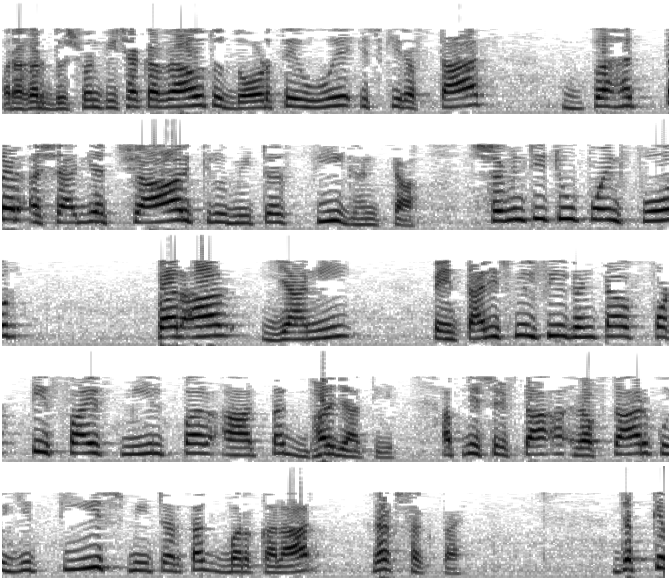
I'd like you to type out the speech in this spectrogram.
اور اگر دشمن پیچھا کر رہا ہو تو دوڑتے ہوئے اس کی رفتار بہتر اشاریہ چار کلو میٹر فی گھنٹہ، seventy two point four per hour یعنی پینتالیس میل فی گھنٹہ، forty five mile per hour تک بڑھ جاتی ہے۔ اپنی رفتار کو یہ تیس میٹر تک برقرار رکھ سکتا ہے۔ جبکہ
